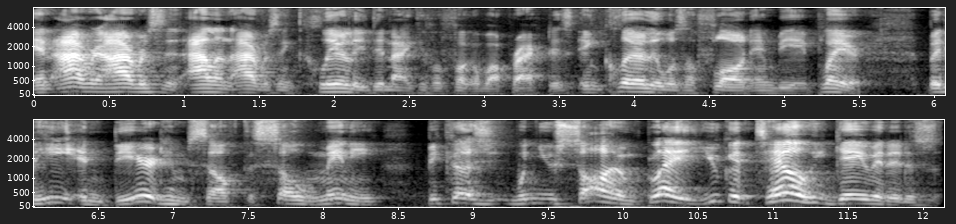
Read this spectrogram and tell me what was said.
And Ivan Iverson, Allen Iverson clearly did not give a fuck about practice and clearly was a flawed NBA player. But he endeared himself to so many because when you saw him play, you could tell he gave it his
